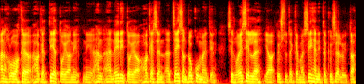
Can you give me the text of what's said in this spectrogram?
hän haluaa hakea, hakea tietoja, niin, niin hän, hän editoi ja hakee sen JSON-dokumentin sinun esille ja pystyy tekemään siihen niitä kyselyitä.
